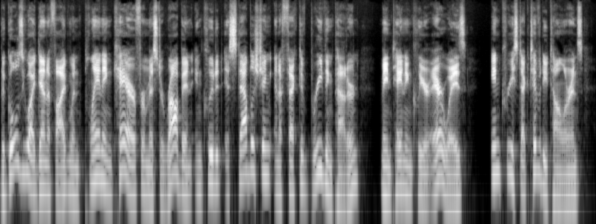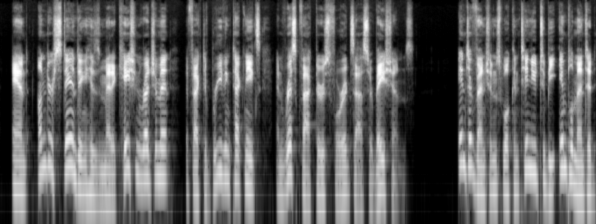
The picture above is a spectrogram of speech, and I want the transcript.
The goals you identified when planning care for Mr. Robin included establishing an effective breathing pattern, maintaining clear airways, increased activity tolerance, and understanding his medication regimen, effective breathing techniques, and risk factors for exacerbations. Interventions will continue to be implemented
